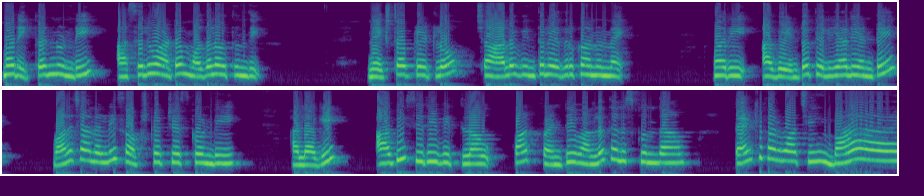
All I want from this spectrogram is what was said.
మరి ఇక్కడి నుండి అసలు ఆట మొదలవుతుంది. నెక్స్ట్ అప్డేట్లో చాలా వింతలు ఎదురుకానున్నాయి. మరి అవేంటో తెలియాలి అంటే మన ఛానల్ని సబ్స్క్రైబ్ చేసుకోండి. అలాగే Abhi Siri with love part twenty వన్లో తెలుసుకుందాం. Thank you for watching bye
